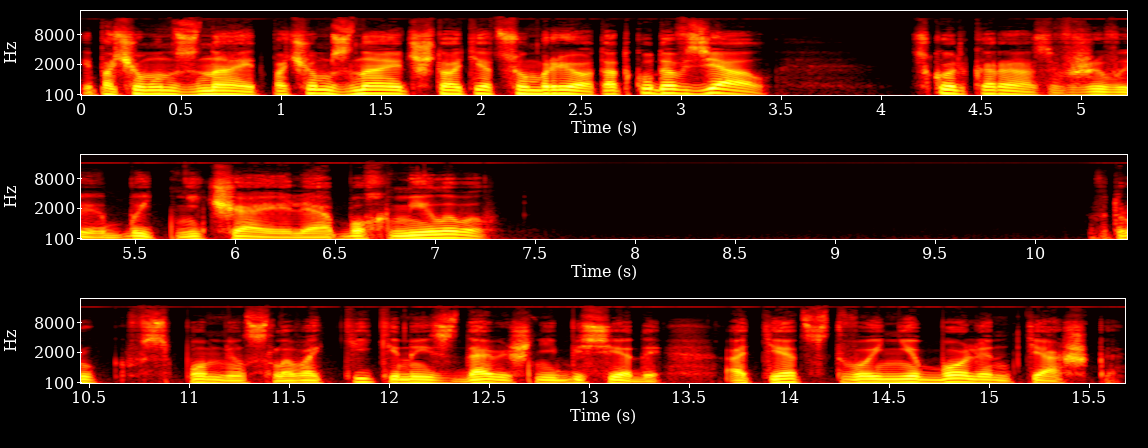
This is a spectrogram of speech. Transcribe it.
И почем он знает, почем знает, что отец умрет, откуда взял? Сколько раз в живых быть не чаяли, а Бог миловал? Вдруг вспомнил слова Кикина из давишней беседы «Отец твой не болен тяжко»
